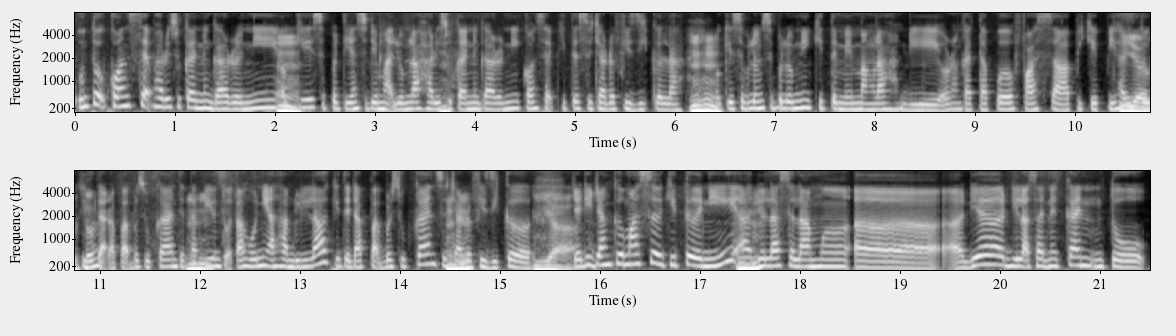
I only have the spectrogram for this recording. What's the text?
Untuk konsep Hari Sukan Negara ni, hmm. okey seperti yang sedia maklumlah Hari hmm. Sukan Negara ni konsep kita secara fizikal lah. Mm-hmm. Okey sebelum-sebelum ni kita memanglah di orang kata apa fasa PKP hari yeah, tu betul. kita tak dapat bersukan tetapi mm-hmm. untuk tahun ni alhamdulillah kita dapat bersukan secara mm-hmm. fizikal. Yeah. Jadi jangka masa kita ni mm-hmm. adalah selama uh, dia dilaksanakan untuk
